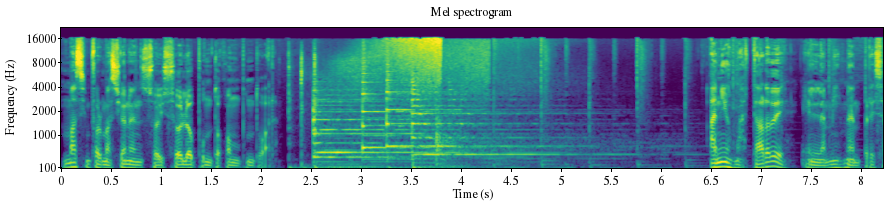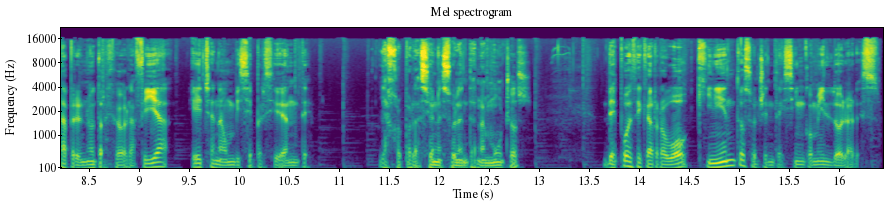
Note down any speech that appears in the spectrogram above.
Más información en soysolo.com.ar. Años más tarde, en la misma empresa pero en otra geografía, echan a un vicepresidente. Las corporaciones suelen tener muchos. Después de que robó 585 mil dólares.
